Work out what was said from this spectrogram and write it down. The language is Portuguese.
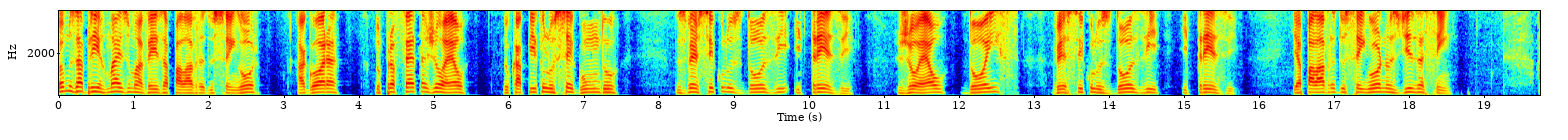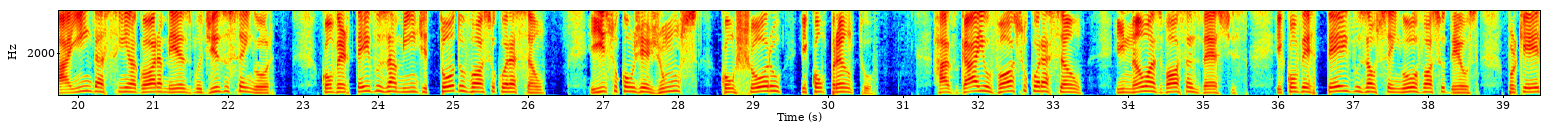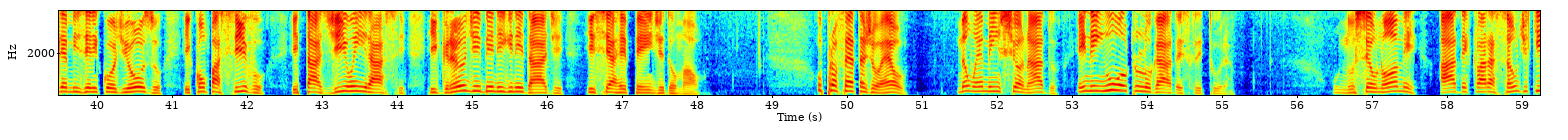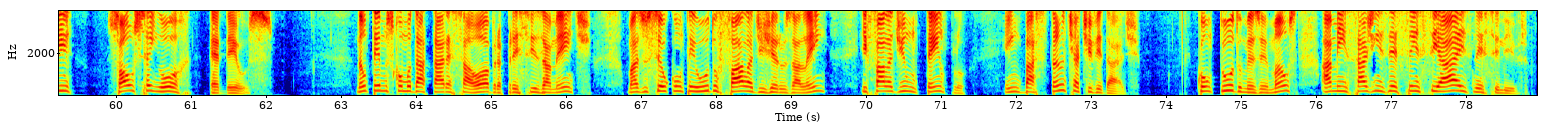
Vamos abrir mais uma vez a palavra do Senhor, agora no profeta Joel, no capítulo 2, nos versículos 12 e 13. Joel 2, versículos 12 e 13. E a palavra do Senhor nos diz assim: Ainda assim, agora mesmo, diz o Senhor, convertei-vos a mim de todo o vosso coração, e isso com jejuns, com choro e com pranto. Rasgai o vosso coração, e não as vossas vestes, e convertei-vos ao Senhor vosso Deus, porque Ele é misericordioso e compassivo, e tardio em irar-se, e grande em benignidade, e se arrepende do mal. O profeta Joel não é mencionado em nenhum outro lugar da Escritura. No seu nome a declaração de que só o Senhor é Deus. Não temos como datar essa obra precisamente, mas o seu conteúdo fala de Jerusalém e fala de um templo em bastante atividade. Contudo, meus irmãos, há mensagens essenciais nesse livro.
